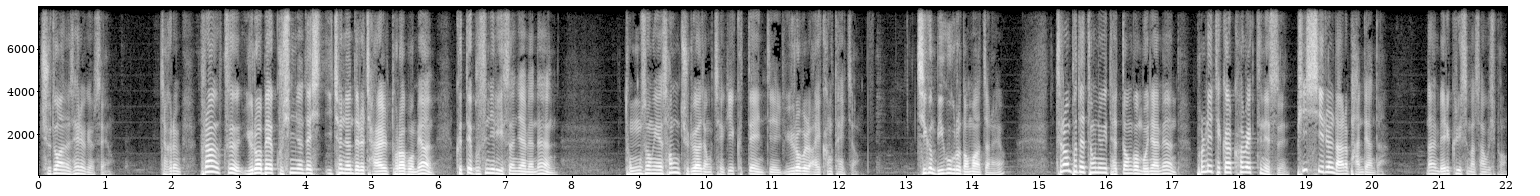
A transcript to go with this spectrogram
주도하는 세력이었어요. 자, 그럼 프랑스 유럽의 90년대 2000년대를 잘 돌아보면 그때 무슨 일이 있었냐면은 동성애 성주류화 정책이 그때 이제 유럽을 아예 강타했죠. 지금 미국으로 넘어왔잖아요. 트럼프 대통령이 됐던 건 뭐냐면 political correctness, PC를 나는 반대한다. 나는 메리 크리스마스 하고 싶어.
